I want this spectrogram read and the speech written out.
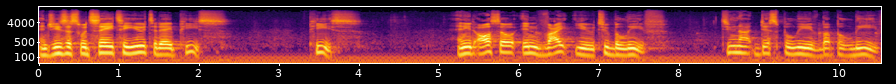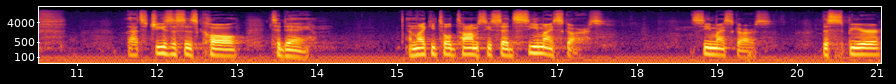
And Jesus would say to you today, Peace, peace. And He'd also invite you to believe. Do not disbelieve, but believe. That's Jesus' call today. And like He told Thomas, He said, See my scars. See my scars. The spear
